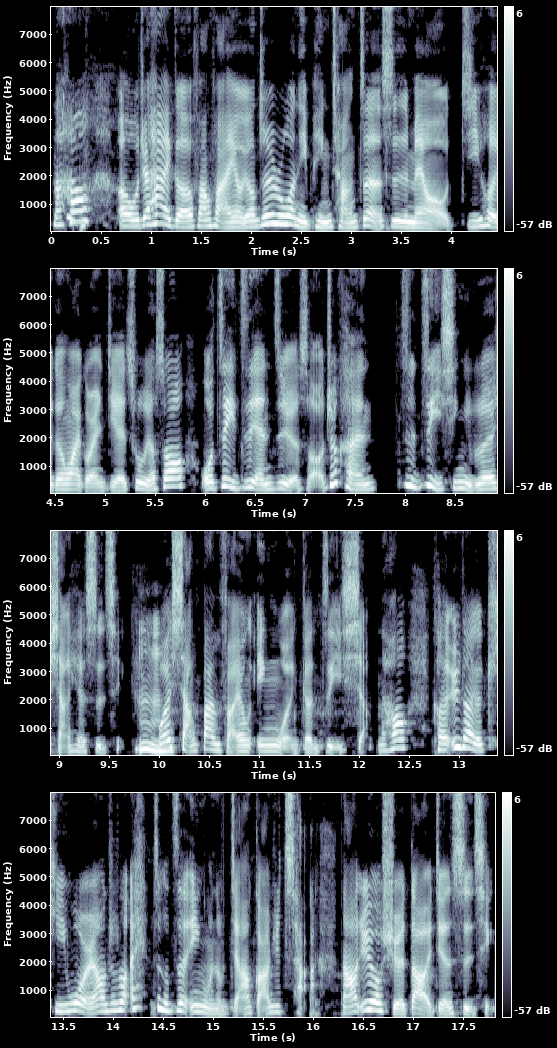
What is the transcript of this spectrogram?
然后，呃，我觉得还有一个方法很有用，就是如果你平常真的是没有机会跟外国人接触，有时候我自己自言自语的时候，就可能。自自己心里都在想一些事情，嗯，我会想办法用英文跟自己想，然后可能遇到一个 keyword，然后就说，哎、欸，这个字的英文怎么讲？要赶快去查，然后又又学到一件事情，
